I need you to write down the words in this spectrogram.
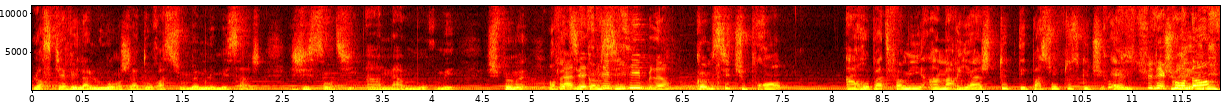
Lorsqu'il y avait la louange, l'adoration, même le message, j'ai senti un amour. Mais je peux me... En fait, c'est comme si, comme si tu prends un repas de famille, un mariage, toutes tes passions, tout ce que tu aimes. tu les tu réunis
